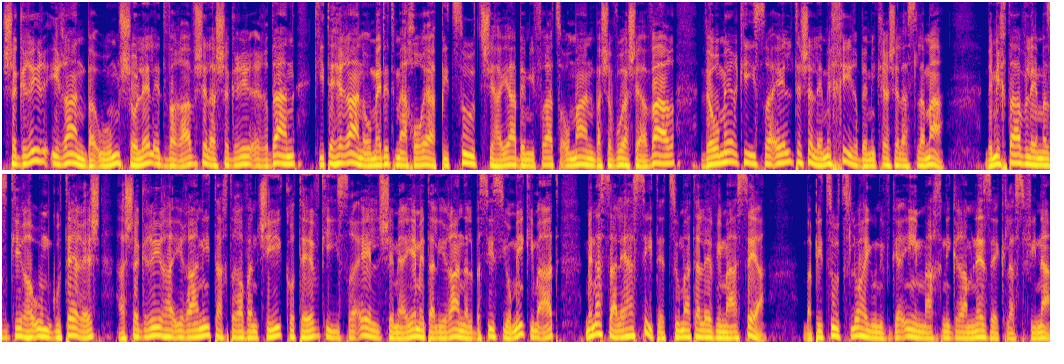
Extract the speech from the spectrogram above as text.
שגריר איראן באו"ם שולל את דבריו של השגריר ארדן כי טהרן עומדת מאחורי הפיצוץ שהיה במפרץ אומן בשבוע שעבר, ואומר כי ישראל תשלם מחיר במקרה של הסלמה. במכתב למזכיר האו"ם גוטרש, השגריר האיראני תחת רבנצ'י כותב כי ישראל, שמאיימת על איראן על בסיס יומי כמעט, מנסה להסיט את תשומת הלב ממעשיה. בפיצוץ לא היו נפגעים, אך נגרם נזק לספינה.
